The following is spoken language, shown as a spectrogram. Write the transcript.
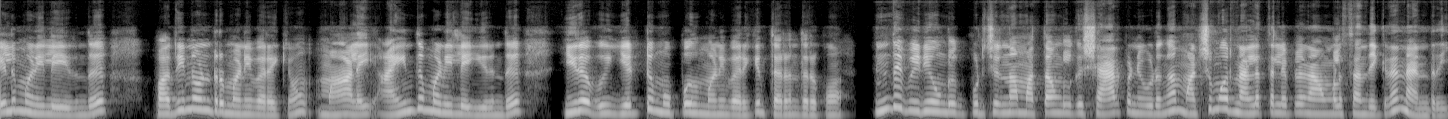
ஏழு மணில இருந்து 11 மணி வரைக்கும், மாலை ஐந்து மணில இருந்து இரவு 8:30 மணி வரைக்கும் திறந்திருக்கும். இந்த வீடியோ உங்களுக்கு பிடிச்சிருந்தா மத்தவங்களுக்கு ஷேர் பண்ணி விடுங்க. மற்றும் ஒரு நல்ல தலைப்புல நான் உங்களை சந்திக்கிறேன். நன்றி.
